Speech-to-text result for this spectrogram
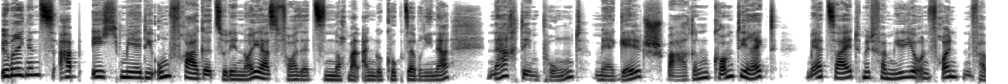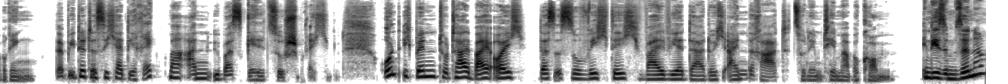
Übrigens habe ich mir die Umfrage zu den Neujahrsvorsätzen nochmal angeguckt, Sabrina. Nach dem Punkt mehr Geld sparen kommt direkt mehr Zeit mit Familie und Freunden verbringen. Da bietet es sich ja direkt mal an, übers Geld zu sprechen. Und ich bin total bei euch, das ist so wichtig, weil wir dadurch einen Draht zu dem Thema bekommen. In diesem Sinne,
